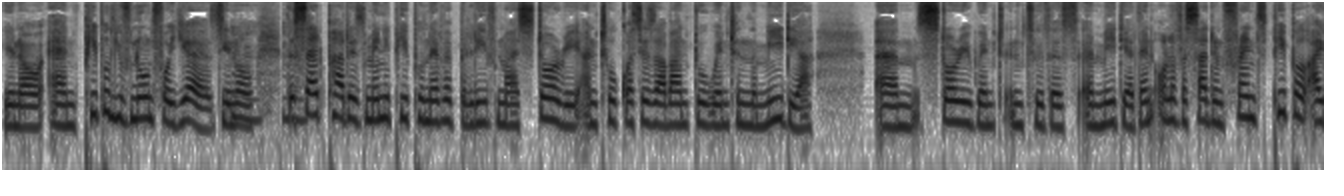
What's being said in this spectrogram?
you know, and people you've known for years, you know. Mm-hmm. The mm-hmm. sad part is many people never believed my story until Kwasizabantu went in the media. Um, story went into this uh, media. Then all of a sudden, friends, people I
